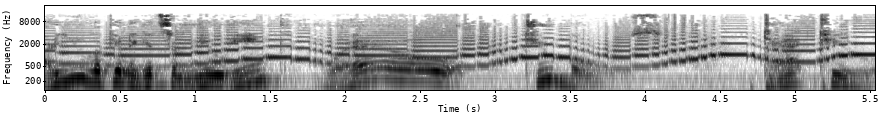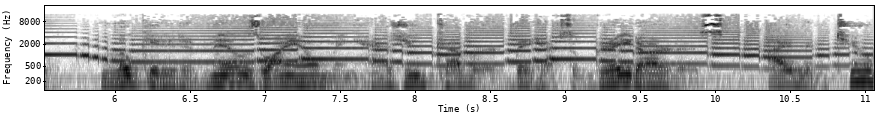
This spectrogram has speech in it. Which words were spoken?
Are you looking to get some new ink? Well, Two Tattoo, located in Mills, Wyoming, has you covered. They have some great artists. Ivan Two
